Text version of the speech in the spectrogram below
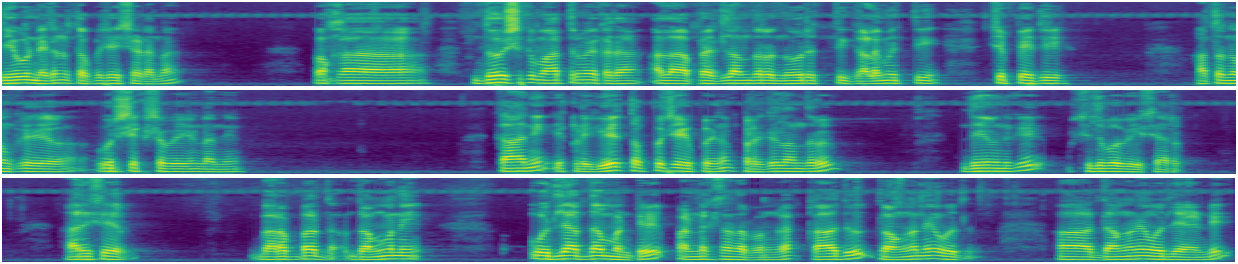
దేవుడు నిజంగా తప్పు చేశాడనా ఒక దోషికి మాత్రమే కదా అలా ప్రజలందరూ నోరెత్తి గళమెత్తి చెప్పేది అతనికి ఉరిశిక్ష వేయండి అని కానీ ఇక్కడ ఏ తప్పు చేయకపోయినా ప్రజలందరూ దేవునికి సిలువ వేశారు. అరిసేరు. బరబ్బ దొంగని వదిలేద్దామంటే పండగ సందర్భంగా కాదు దొంగనే వదిలి దొంగనే వదిలేయండి.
